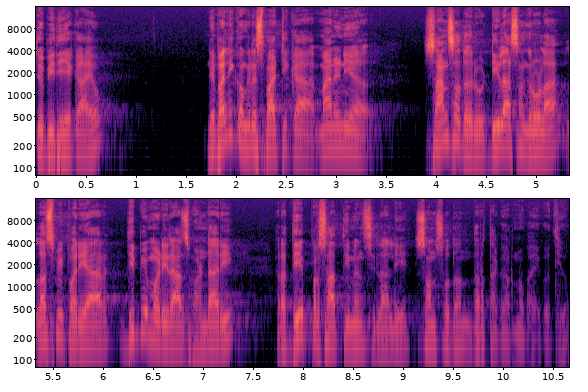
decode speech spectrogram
त्यो विधेयक आयो। नेपाली कङ्ग्रेस पार्टीका माननीय सांसदहरू डिला सङ्ग्रोला लक्ष्मी परियार दिव्य मणिराज भण्डारी र देवप्रसाद तिमनशिलाले संशोधन दर्ता गर्नुभएको थियो।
